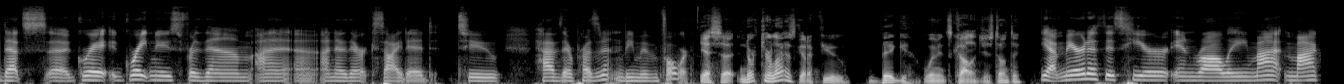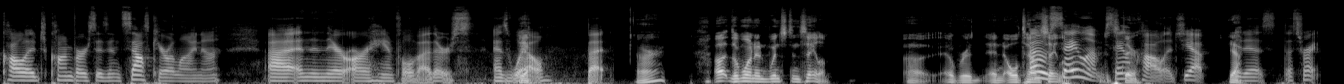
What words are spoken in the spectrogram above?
that's uh, great great news for them I, uh, I know they're excited to have their president and be moving forward Yes, uh, North Carolina's got a few big women's colleges, don't they? Yeah, Meredith is here in Raleigh. My my college, Converse, is in South Carolina, uh, and then there are a handful of others as well. But All right. Uh, the one in Winston Salem, uh, over in, Old Town oh, Salem. Salem, Salem there. College. Yep, Yeah. it is. That's right.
